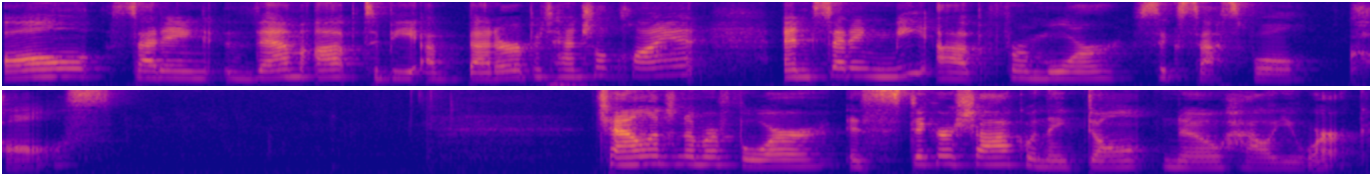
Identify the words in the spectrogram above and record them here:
All setting them up to be a better potential client and setting me up for more successful calls. Challenge number four is sticker shock when they don't know how you work.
